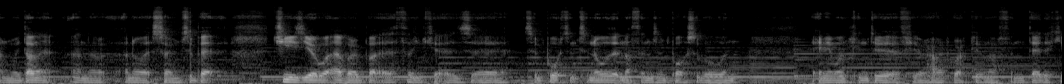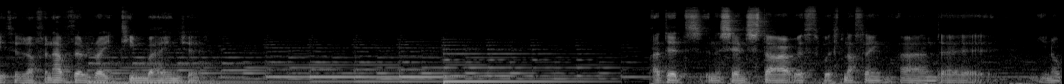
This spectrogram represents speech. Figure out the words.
and we've done it. And I, I know it sounds a bit cheesy or whatever, but I think it is. Uh, it's important to know that nothing's impossible, and anyone can do it if you're hardworking enough and dedicated enough, and have the right team behind you. I did, in a sense, start with, with nothing and, uh, you know,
